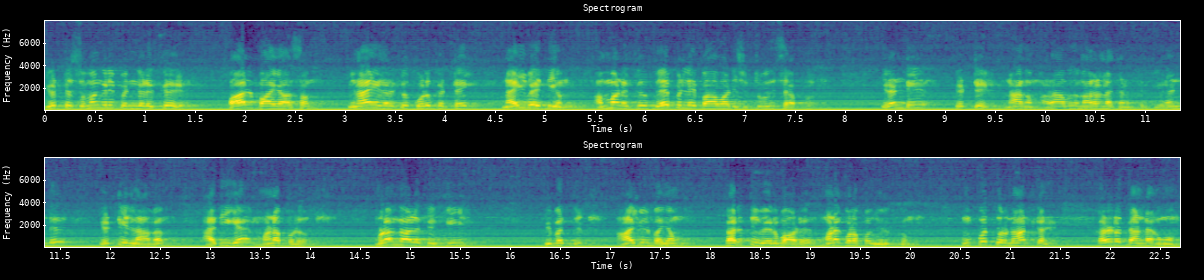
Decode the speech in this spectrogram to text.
எட்டு சுமங்கலி பெண்களுக்கு பால் பாயாசம் விநாயகருக்கு கொழுக்கட்டை நைவேத்தியம். அம்மனுக்கு வேப்பிள்ளை பாவாடி சுற்றுவது சிறப்பு. இரண்டு எட்டு நாகம் அதாவது மகர லக்கணத்திற்கு இரண்டு எட்டில் நாகம் அதிக மனப்புழு. முழங்காலுக்கு கீழ் விபத்து ஆயுள் பயம் கருத்து வேறுபாடு மனக்குழப்பம் இருக்கும். முப்பத்தொரு நாட்கள் கருடத்தாண்டகமும்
